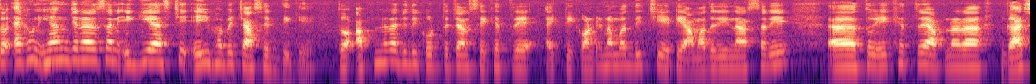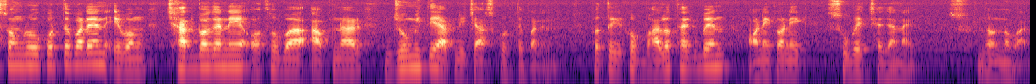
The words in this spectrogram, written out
তো এখন ইয়াং জেনারেশন এগিয়ে আসছে এইভাবে চাষের দিকে। তো আপনারা যদি করতে চান, সেক্ষেত্রে একটি কন্ট্যাক্ট নাম্বার দিচ্ছি, এটি আমাদেরই নার্সারি তো এক্ষেত্রে ক্ষেত্রে আপনারা গাছ সংগ্রহ করতে পারেন এবং ছাদ বাগানে অথবা আপনার জমিতে আপনি চাষ করতে পারেন। প্রত্যেকে খুব ভালো থাকবেন। অনেক অনেক শুভেচ্ছা জানাই। ধন্যবাদ।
